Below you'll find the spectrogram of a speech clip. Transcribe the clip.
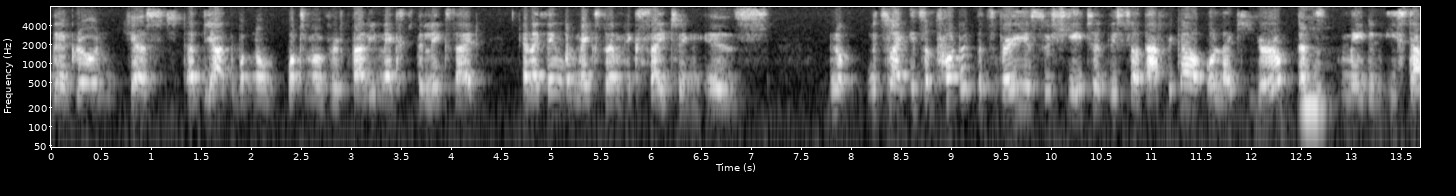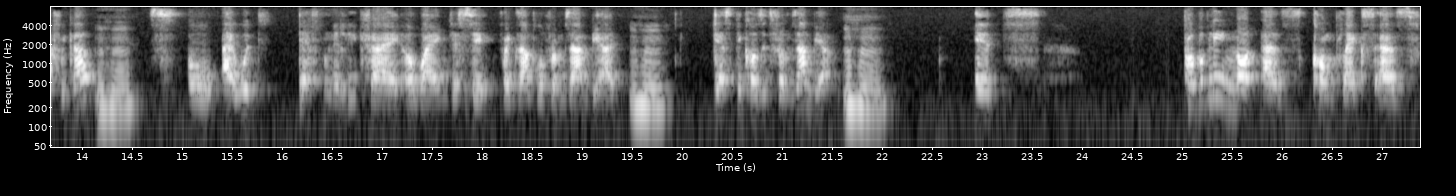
They're grown just at the, yeah, the bottom of, bottom of Rift Valley next to the lakeside. And I think what makes them exciting is, no, it's like it's a product that's very associated with South Africa or like Europe that's made in East Africa. Mm-hmm. So I would definitely try a wine, just say, for example, from Zambia, Mm-hmm. just because it's from Zambia Mm-hmm. it's probably not as complex as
